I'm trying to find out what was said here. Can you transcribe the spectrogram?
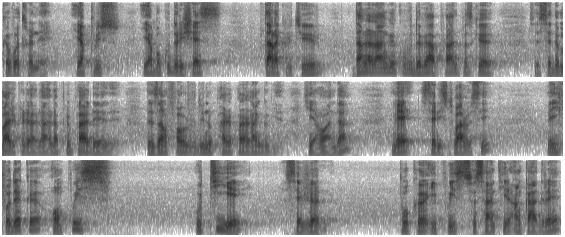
que votre nez. Il y a plus. Il y a beaucoup de richesses dans la culture, dans la langue que vous devez apprendre parce que c'est dommage que la, plupart des, enfants aujourd'hui ne parlent pas la langue qui est en Rwanda, mais c'est l'histoire aussi. Mais il faudrait qu'on puisse outiller ces jeunes pour qu'ils puissent se sentir encadrés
